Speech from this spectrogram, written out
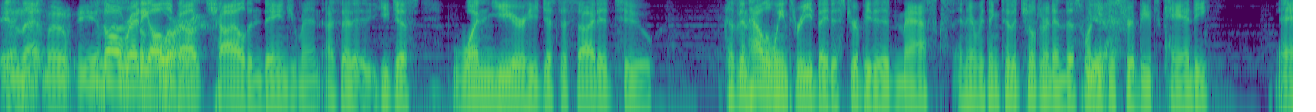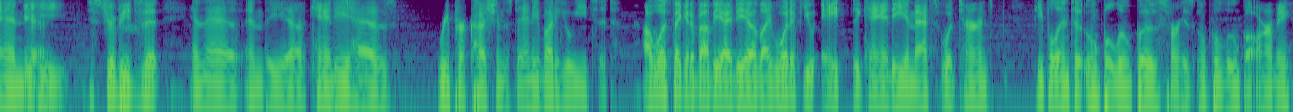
in Yeah, that movie. He's and then it's already all about child endangerment. I said he just one year he just decided to because in Halloween three they distributed masks and everything to the children, and this one he distributes candy, and Yeah. he distributes it, and the and the uh, candy has repercussions to anybody who eats it. I was thinking about the idea of like, what if you ate the candy and that's what turns people into Oompa Loompas for his Oompa Loompa army?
